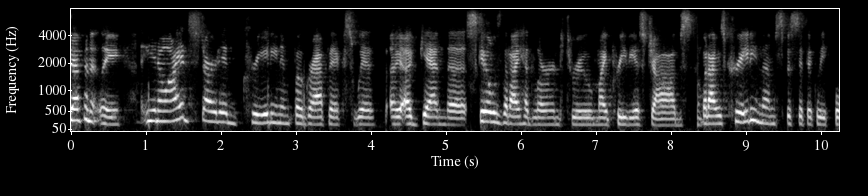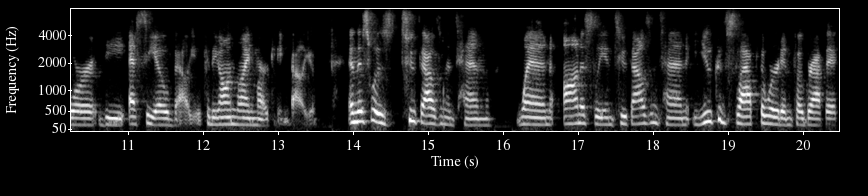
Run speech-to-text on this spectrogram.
Definitely. You know, I had started creating infographics with, again, the skills that I had learned through my previous jobs, but I was creating them specifically for the SEO value, for the online marketing value. And this was 2010, when honestly, in 2010, you could slap the word infographic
